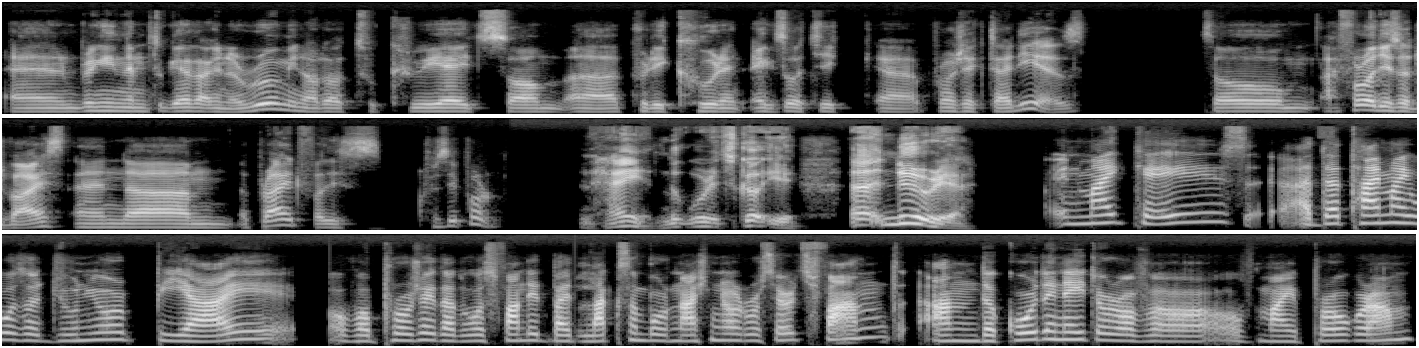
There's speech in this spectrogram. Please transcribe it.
and bringing them together in a room in order to create some uh, pretty cool and exotic uh, project ideas. So um, I followed his advice and um, applied for this crucible. And hey, look where it's got you. Uh, Nuria, in my case, at that time, I was a junior PI of a project that was funded by the Luxembourg National Research Fund, and the coordinator of uh, of my program,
